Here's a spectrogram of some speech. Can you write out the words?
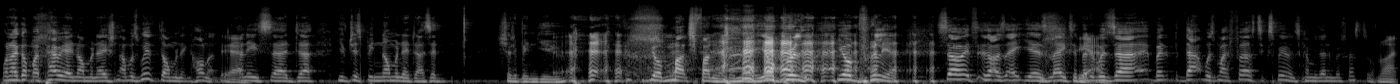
when I got my Perrier nomination, I was with Dominic Holland. Yeah. And he said, uh, You've just been nominated. I said, Should have been you. You're much funnier than me. You're brilliant. You're brilliant. So it's, that was eight years later. But it was. Uh, but that was my first experience coming to the Edinburgh Festival. Right.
